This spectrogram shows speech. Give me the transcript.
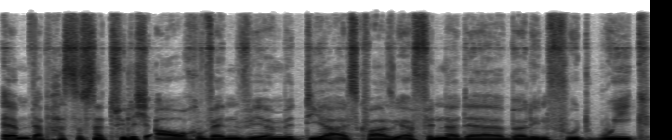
Ähm, da passt es natürlich auch, wenn wir mit dir als quasi Erfinder der Berlin Food Week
